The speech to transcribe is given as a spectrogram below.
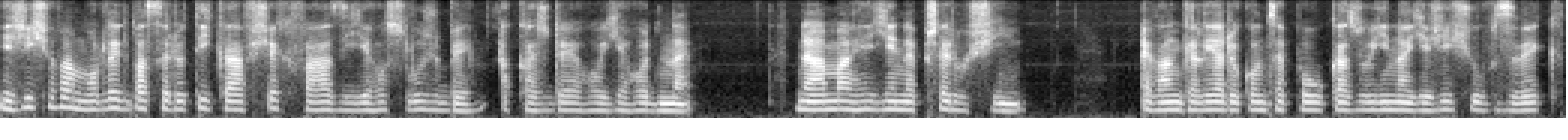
Ježíšova modlitba se dotýká všech fází jeho služby a každého jeho dne. Námahy ji nepřeruší. Evangelia dokonce poukazují na Ježíšův zvyk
